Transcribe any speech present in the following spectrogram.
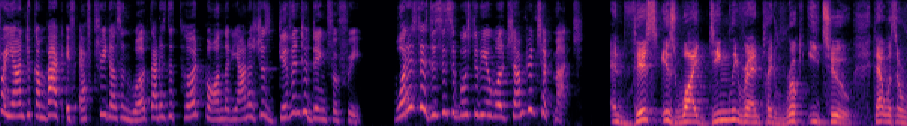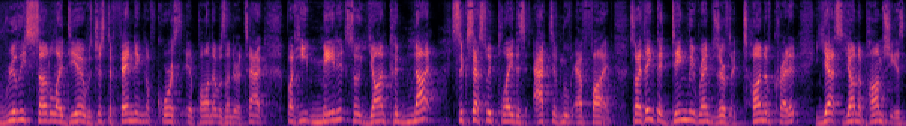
for Yan to come back. If f3 doesn't work, that is the third pawn that Yan has just given to Ding for free. What is this? This is supposed to be a world championship match. And this is why Ding Liren played Rook E2. That was a really subtle idea. It was just defending, of course, a pawn that was under attack, but he made it so Jan could not successfully play this active move F5. So I think that Ding Liren deserves a ton of credit. Yes, Jan Nepomsky is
